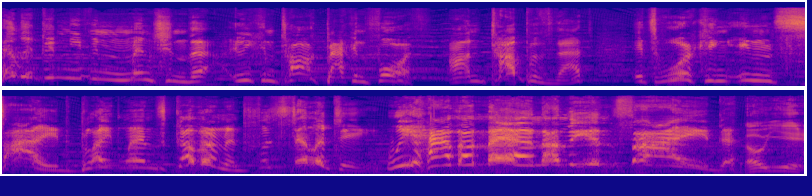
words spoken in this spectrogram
Hell, it didn't even mention that we can talk back and forth. On top of that, it's working inside Blightland's government facility. We have a man on the inside! Oh yeah.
